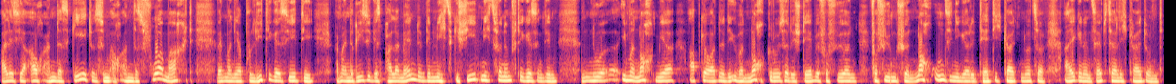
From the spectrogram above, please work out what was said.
weil es ja auch anders geht und es ihm auch anders vormacht, wenn man ja Politiker sieht, die, man ein riesiges Parlament, in dem nichts geschieht, nichts Vernünftiges, in dem nur immer noch mehr Abgeordnete über noch größere Stäbe verführen, verfügen für noch unsinnigere Tätigkeiten, nur zur eigenen Selbstherrlichkeit und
